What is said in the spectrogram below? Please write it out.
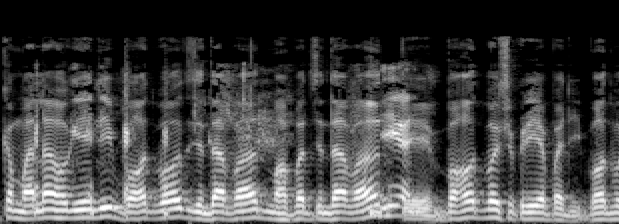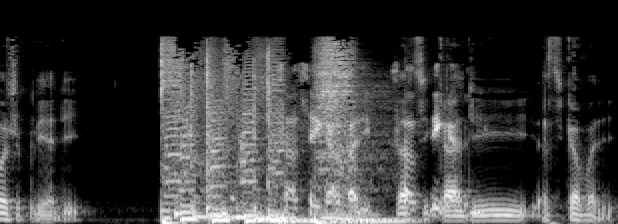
ਕਮਾਲਾ ਹੋ ਗਈ ਜੀ ਬਹੁਤ ਬਹੁਤ ਜਿੰਦਾਬਾਦ ਮੁਹੱਬਤ ਜਿੰਦਾਬਾਦ ਤੇ ਬਹੁਤ ਬਹੁਤ ਸ਼ੁਕਰੀਆ ਭਾਜੀ ਬਹੁਤ ਬਹੁਤ ਸ਼ੁਕਰੀਆ ਜੀ। ਸਤਿ ਸ੍ਰੀ ਅਕਾਲ ਭਾਜੀ ਸਤਿ ਸ੍ਰੀ ਅਕਾਲ ਜੀ। ਸਤਿ ਸ੍ਰੀ ਅਕਾਲ ਭਾਜੀ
